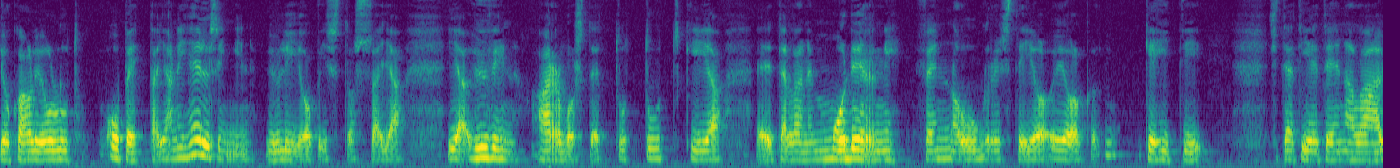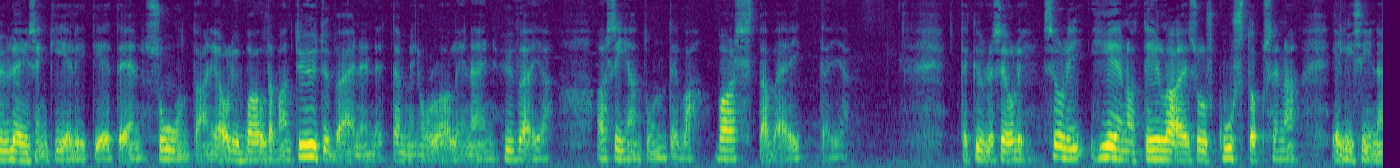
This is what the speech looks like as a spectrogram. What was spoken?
joka oli ollut opettajani Helsingin yliopistossa ja, ja hyvin arvostettu tutkija, tällainen moderni fennougristi, joka kehitti sitä tieteen alaa yleisen kielitieteen suuntaan ja olin valtavan tyytyväinen, että minulla oli näin hyvä ja asiantunteva vastaväittäjä. Että kyllä se oli, se oli hieno tilaisuus kustoksena, eli siinä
